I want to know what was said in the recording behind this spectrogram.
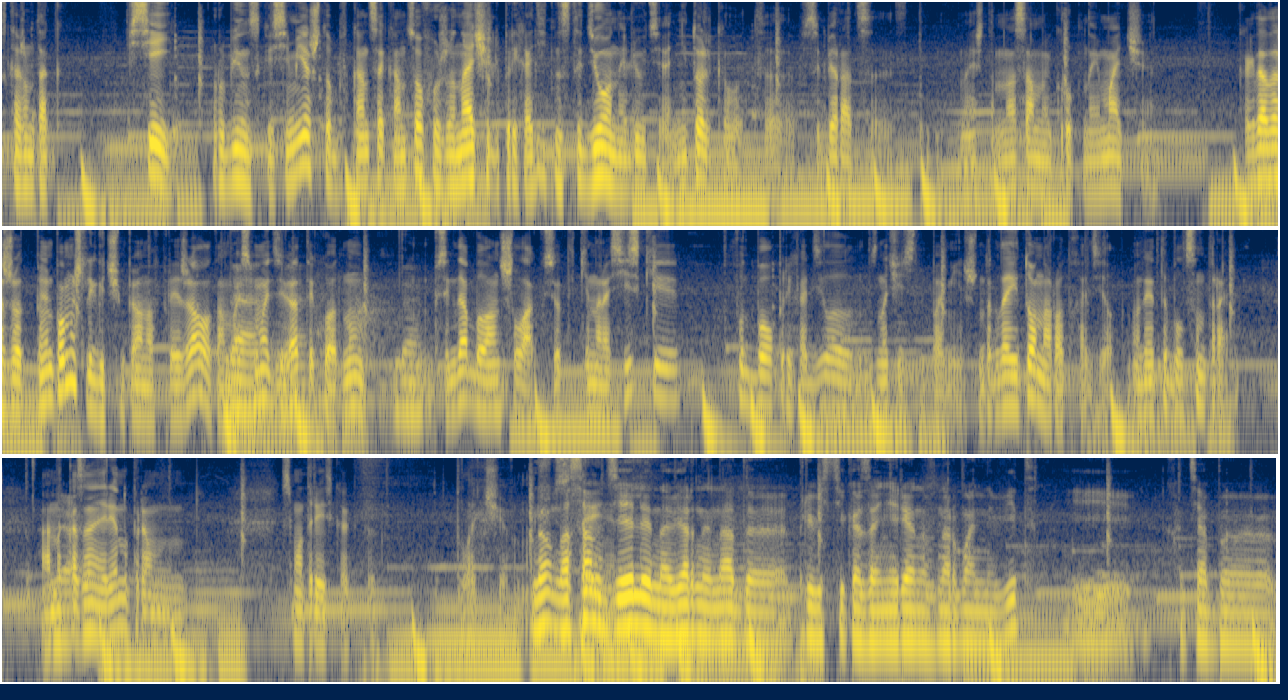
скажем так, всей рубинской семье, чтобы в конце концов уже начали приходить на стадионы люди, а не только вот э, собираться, знаешь, там на самые крупные матчи. Когда даже, вот, пом- помнишь, Лига Чемпионов приезжала, там Да, 8-9 да. год, ну, Да. всегда был аншлаг. Все-таки на российский футбол приходило значительно поменьше. Но тогда и то народ ходил. Вот это был центральный. А на Да. Казань-арену прям смотреть как-то плачевно. Ну, на самом деле, наверное, надо привести Казань-арену в нормальный вид и хотя бы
